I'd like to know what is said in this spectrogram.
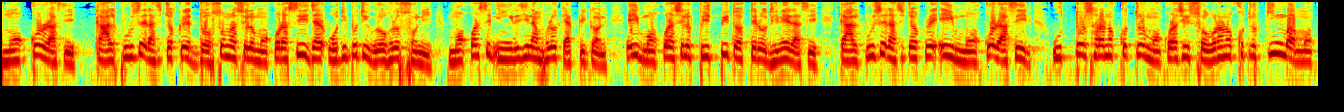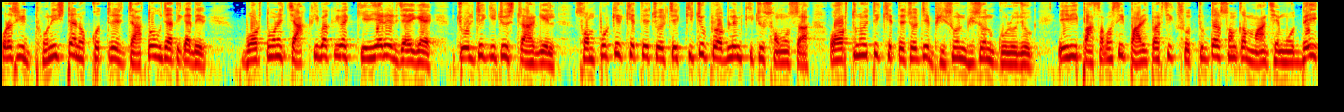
মকর রাশি। কালপুরুষের রাশিচক্রের দশম রাশি হলো মকর রাশি, যার অধিপতি গ্রহ হলো শনি। মকর রাশির ইংরেজি নাম হলো ক্যাপ্রিকন। এই মকর রাশি হলো পৃথ্বী তত্ত্বের অধীনে রাশি। কালপুরুষের রাশিচক্রে এই মকর রাশির উত্তর সারা নক্ষত্র, মকর রাশির শ্রবণা নক্ষত্র কিংবা মকর রাশির ধনিষ্ঠা নক্ষত্রের জাতক জাতিকাদের। বর্তমানে চাকরি বাকরি বা কেরিয়ারের জায়গায় চলছে কিছু স্ট্রাগেল সম্পর্কের ক্ষেত্রে চলছে কিছু প্রবলেম কিছু সমস্যা। অর্থনৈতিক ক্ষেত্রে চলছে ভীষণ ভীষণ গোলযোগ। এরই পাশাপাশি পারিপার্শ্বিক শত্রুতার সংখ্যা মাঝে মধ্যেই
